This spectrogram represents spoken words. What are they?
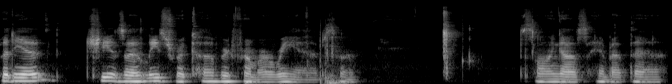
but yeah, she has at least recovered from her rehab. So that's all I gotta say about that.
